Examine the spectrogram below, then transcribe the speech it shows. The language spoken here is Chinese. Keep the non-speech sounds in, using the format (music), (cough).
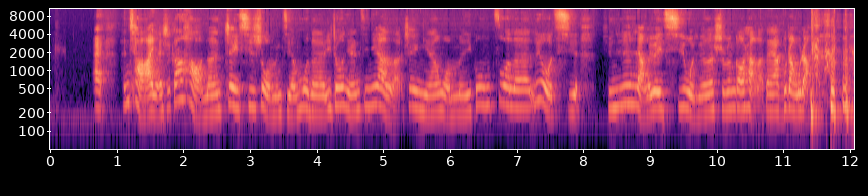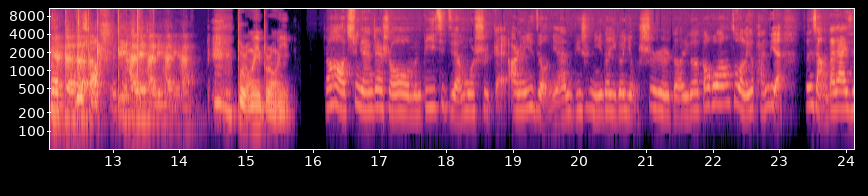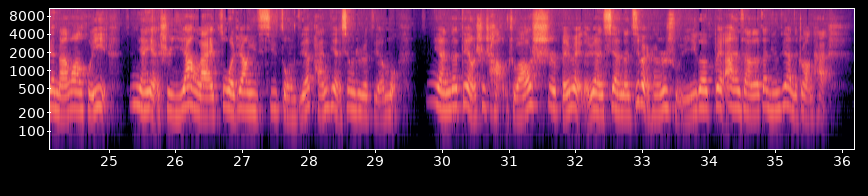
哎，很巧啊，也是刚好呢，这一期是我们节目的一周年纪念了。这一年我们一共做了六期，平均两个月一期，我觉得十分高产了。大家鼓掌鼓掌！(laughs) (laughs) 厉害厉害厉害厉害！不容易不容易。正好去年这时候，我们第一期节目是给二零一九年迪士尼的一个影视的一个高光做了一个盘点，分享大家一些难忘回忆。今年也是一样来做这样一期总结盘点性质的节目。今年的电影市场主要是北美的院线呢，基本上是属于一个被按下了暂停键的状态，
